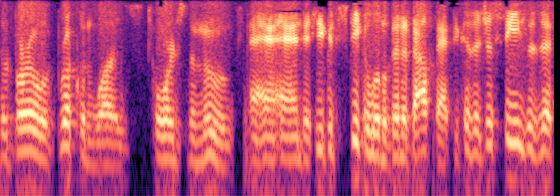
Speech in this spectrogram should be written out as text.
the borough of Brooklyn was towards the move. And if you could speak a little bit about that, because it just seems as if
